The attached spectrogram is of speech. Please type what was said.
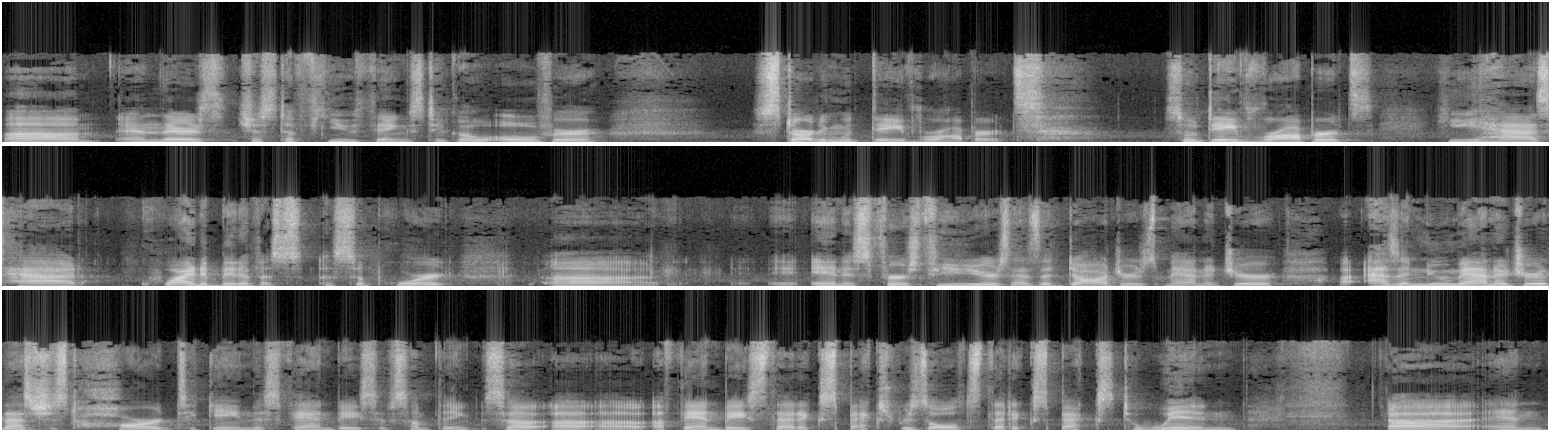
um, and there's just a few things to go over, starting with Dave Roberts. So, Dave Roberts, he has had quite a bit of a, a support. Uh, in his first few years as a Dodgers manager. Uh, as a new manager, that's just hard to gain this fan base of something. So uh, uh, a fan base that expects results, that expects to win, uh, and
